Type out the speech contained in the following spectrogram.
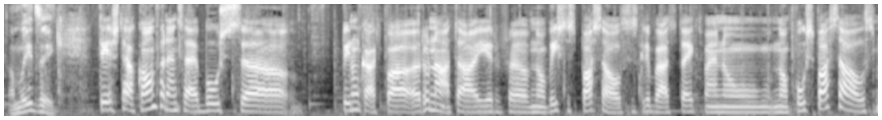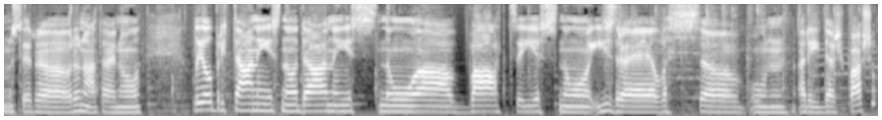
Tam līdzīgi. Tieši tā konferencē būs. Uh, Pirmkārt, runātāji ir uh, no visas pasaules. Es gribētu teikt, vai nu, no puses pasaules. Mums ir uh, runātāji no Lielbritānijas, no Dānijas, no uh, Vācijas, no Izrēlas un arī daži pašu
